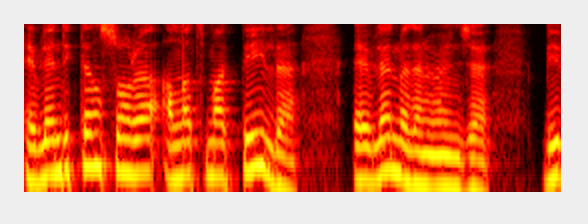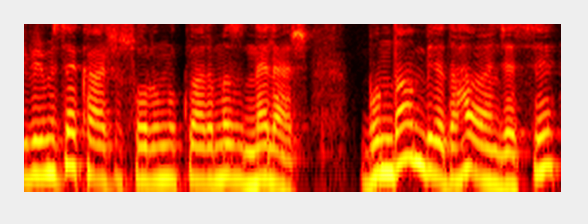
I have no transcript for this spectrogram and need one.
Evlendikten sonra anlatmak değil de evlenmeden önce birbirimize karşı sorumluluklarımız neler? Bundan bile daha öncesi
